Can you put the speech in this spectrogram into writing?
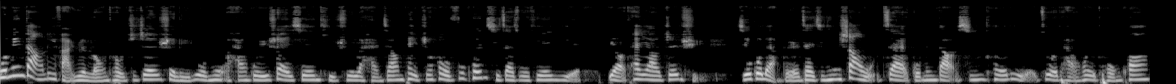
国民党立法院龙头之争顺利落幕，韩国瑜率先提出了韩江配之后，傅昆萁在昨天也表态要争取。结果两个人在今天上午在国民党新科立委座谈会同框，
